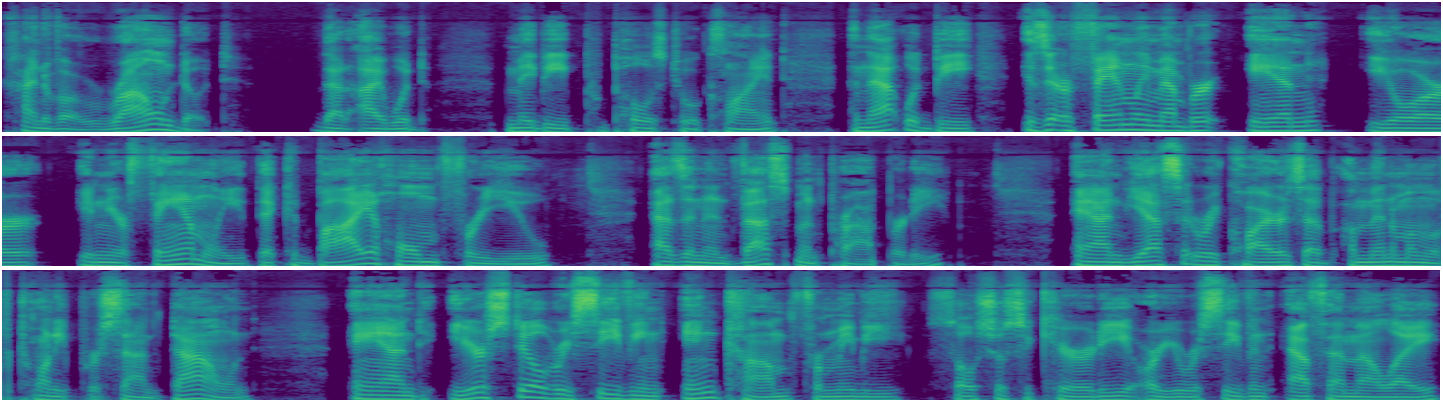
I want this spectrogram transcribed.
kind of around it, that I would maybe propose to a client, and that would be: Is there a family member in your in your family that could buy a home for you as an investment property? And yes, it requires a, a minimum of 20% down. And you're still receiving income from maybe Social Security or you're receiving FMLA.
